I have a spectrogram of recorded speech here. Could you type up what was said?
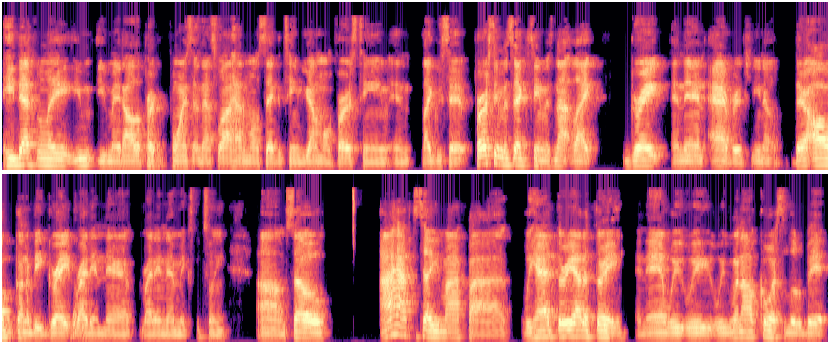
he definitely you you made all the perfect points, and that's why I had him on second team. You got him on first team, and like we said, first team and second team is not like great and then average. You know, they're all gonna be great right in there, right in that mix between. Um, so I have to tell you my five. We had three out of three, and then we we we went off course a little bit.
